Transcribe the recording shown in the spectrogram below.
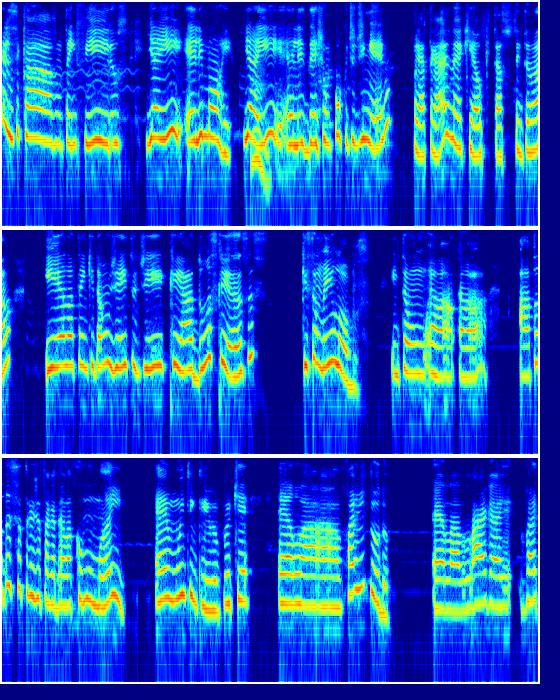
eles se casam, têm filhos. E aí ele morre. E aí hum. ele deixa um pouco de dinheiro para trás, né? Que é o que está sustentando ela e ela tem que dar um jeito de criar duas crianças que são meio lobos. Então, ela, ela a, toda essa trajetória dela como mãe é muito incrível, porque ela faz de tudo. Ela larga, vai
